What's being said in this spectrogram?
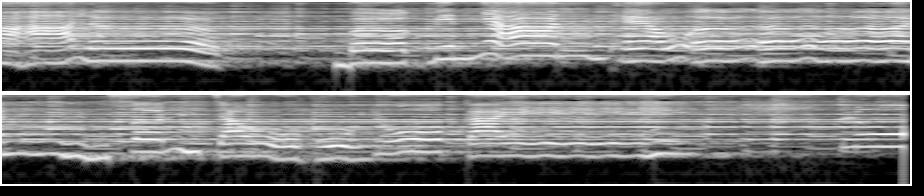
มหาเลิก เบิกวิญญาณแอวเอินเสินเจ้าผู้อยู่ไกลลู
